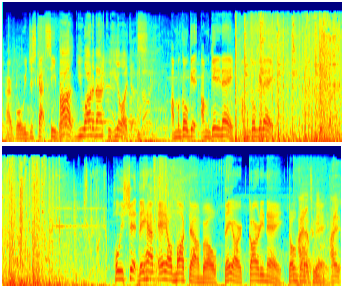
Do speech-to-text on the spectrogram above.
Alright, well we just got C, bro. Ah, you automatically heal, I guess. I'm gonna go get. I'm getting A. I'm gonna go get A. Holy shit! They have A on lockdown, bro. They are guarding A. Don't go have to. A. I.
